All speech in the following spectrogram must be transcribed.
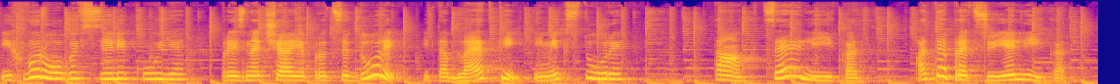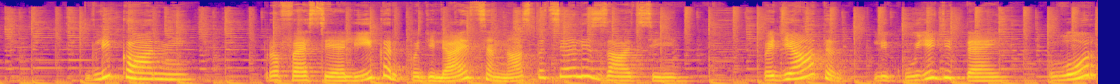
і хвороби всі лікує, призначає процедури і таблетки, і мікстури. Так, це лікар. А де працює лікар? В лікарні. Професія лікар поділяється на спеціалізації. Педіатр лікує дітей, лор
